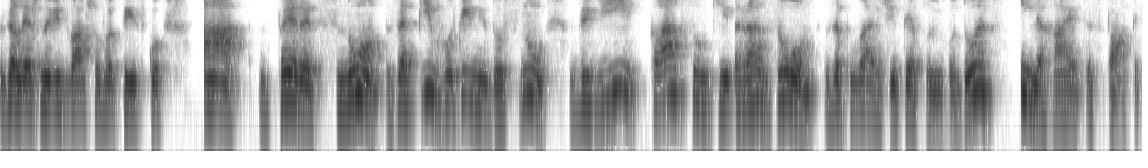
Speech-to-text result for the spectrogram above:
залежно від вашого тиску. А перед сном за півгодини до сну дві капсулки разом запиваючи теплою водою і лягаєте спати.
